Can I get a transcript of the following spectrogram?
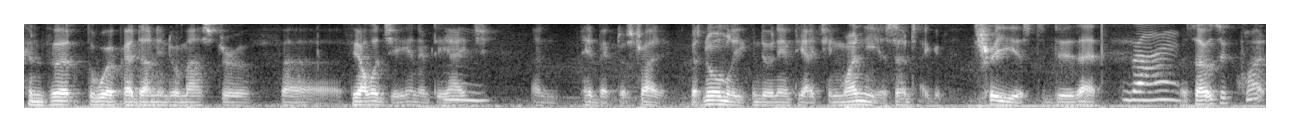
convert the work I'd done into a Master of uh, Theology, an MTH, and head back to Australia. Because normally you can do an MTH in one year, so it'd take three years to do that. right. So it was a quite,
